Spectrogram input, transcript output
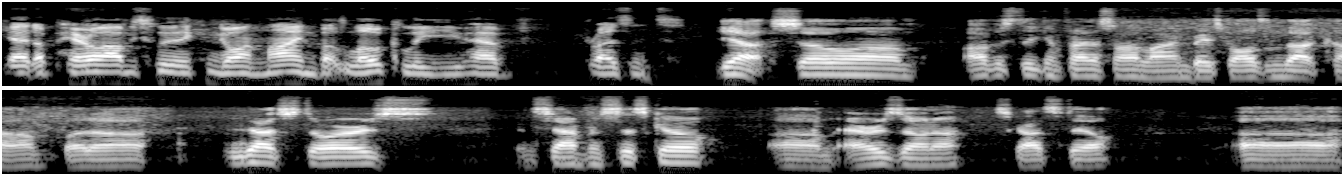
get apparel? Obviously, they can go online, but locally, you have presence. Yeah, so um, obviously, you can find us online, baseballism.com. but uh, we got stores in San Francisco, um, Arizona, Scottsdale. Uh,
